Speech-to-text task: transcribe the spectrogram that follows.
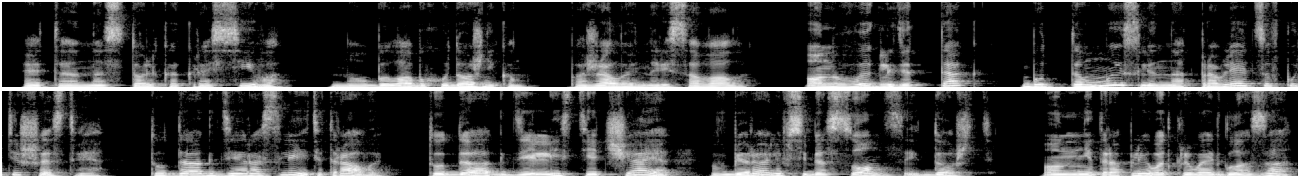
– это настолько красиво. Но была бы художником, пожалуй, нарисовала. Он выглядит так, будто мысленно отправляется в путешествие. Туда, где росли эти травы. Туда, где листья чая вбирали в себя солнце и дождь. Он неторопливо открывает глаза,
